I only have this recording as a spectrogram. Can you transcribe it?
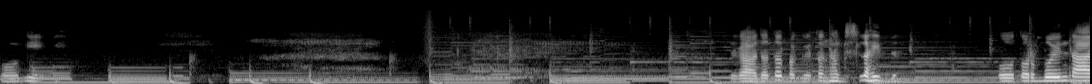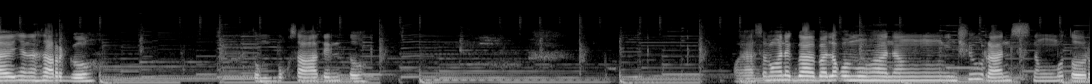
Pogi. Sigado to pag ito nag-slide. Tuturbuin tayo niya na sargo. Tumbok sa atin to. Kaya sa mga nagbabala kumuha ng insurance ng motor,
